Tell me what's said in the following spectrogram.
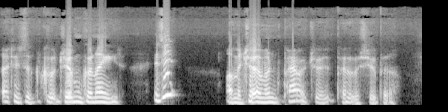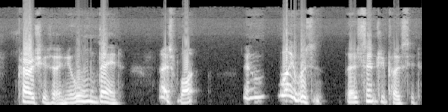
that is a German grenade. Is it? I'm a German parachute, parachuter. Parachuter, and you're all dead. That's what. Then why wasn't there a sentry posted?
